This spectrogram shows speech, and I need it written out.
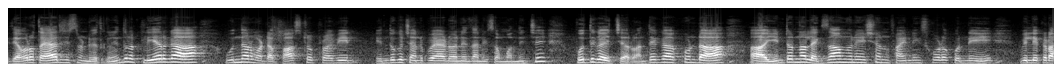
ఇది ఎవరో తయారు చేసిన నివేదిక. ఇందులో క్లియర్గా ఉందన్నమాట. పాస్టర్ ప్రవీణ్ ఎందుకు చనిపోయాడు అనే దానికి సంబంధించి పూర్తిగా ఇచ్చారు. అంతేకాకుండా ఇంటర్నల్ ఎగ్జామినేషన్ ఫైండింగ్స్ కూడా కొన్ని వీళ్ళు ఇక్కడ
